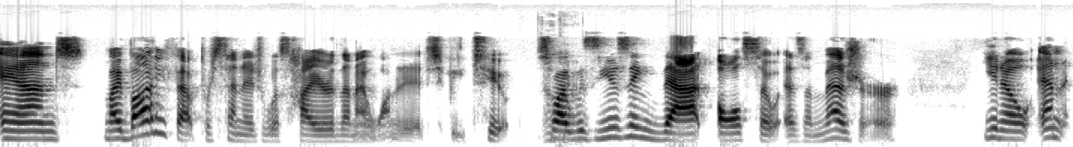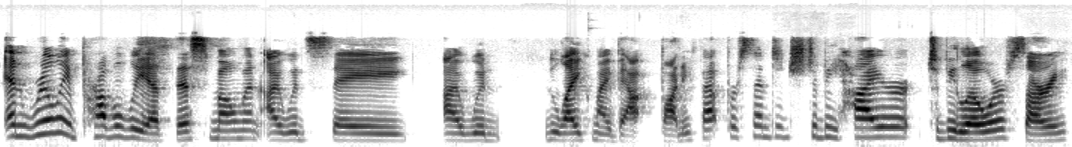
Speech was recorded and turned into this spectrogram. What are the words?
And my body fat percentage was higher than I wanted it to be too. So I was using that also as a measure. You know, and and really probably at this moment I would say I would like my body fat percentage to be higher, to be lower, sorry.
